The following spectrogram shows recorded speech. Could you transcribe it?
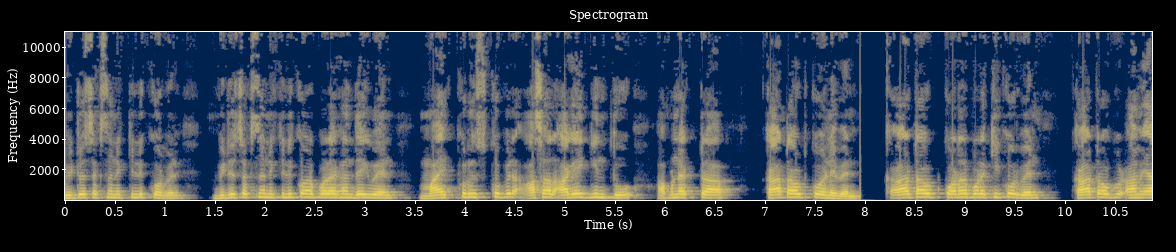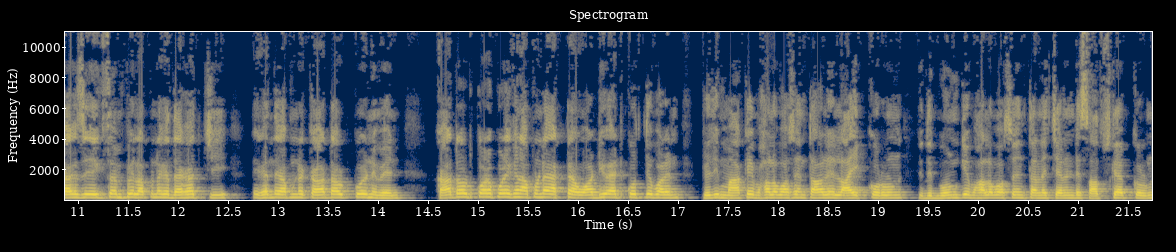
ভিডিও সেকশনে ক্লিক করবেন। ভিডিও সেকশনে ক্লিক করার পরে এখানে দেখবেন, মাইক্রোস্কোপের আসার আগে কিন্তু আপনার একটা কাট আউট করে নেবেন। কাট আউট করার পরে কি করবেন? কাট আউট আমি অ্যাজ এক্সাম্পল আপনাকে দেখাচ্ছি, এখান থেকে আপনারা কাট আউট করে নেবেন। কাট আউট করার পরে এখানে আপনারা একটা অডিও অ্যাড করতে পারেন। যদি মাকে ভালোবাসেন, তাহলে লাইক করুন। যদি বোনকে ভালোবাসেন, তাহলে চ্যানেলটি সাবস্ক্রাইব করুন।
